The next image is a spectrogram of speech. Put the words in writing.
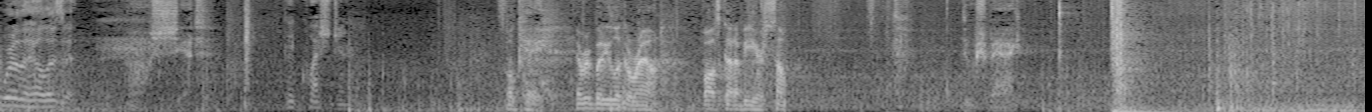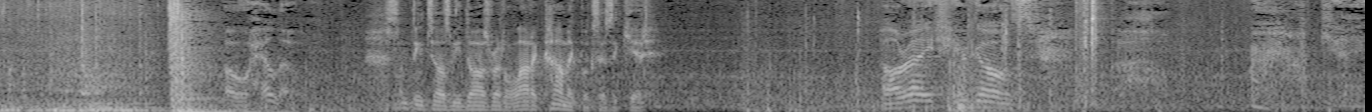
Where the hell is it? Oh, shit. Good question. Okay, everybody look around. Vault's gotta be here some... Douchebag. Oh, hello. Something tells me Dawes read a lot of comic books as a kid. All right, here goes. Okay,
